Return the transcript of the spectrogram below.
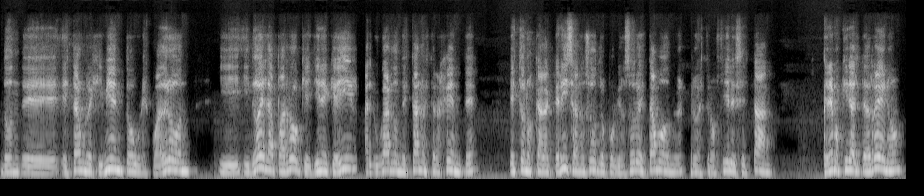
donde está un regimiento, un escuadrón, y, no es la parroquia y tiene que ir al lugar donde está nuestra gente, esto nos caracteriza a nosotros porque nosotros estamos, nuestros fieles están, tenemos que ir al terreno,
